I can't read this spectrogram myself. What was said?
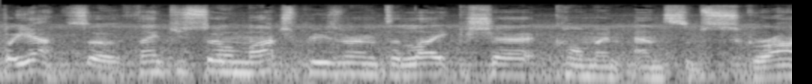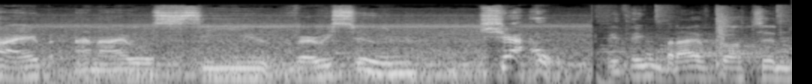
But yeah, so thank you so much. Please remember to like, share, comment, and subscribe, and I will see you very soon. Ciao! Everything, but I've gotten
